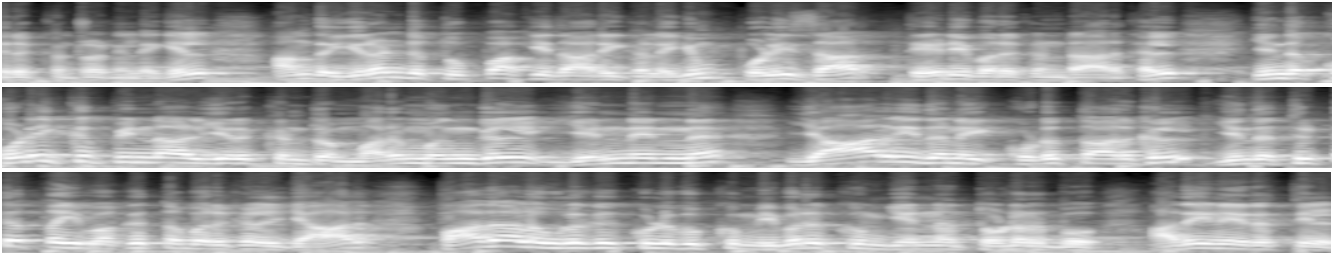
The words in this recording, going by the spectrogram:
இருக்கின்ற நிலையில் அந்த இரண்டு துப்பாக்கிதாரிகளையும் போலீசார் தேடி வருகின்றார்கள். இந்த கொலைக்கு பின்னால் இருக்கின்ற மர்மங்கள் என்னென்ன யார் இதனை கொடுத்தார்கள் இந்த திட்டத்தை வகுத்தவர்கள் யார் பாதாள உலக குழுவுக்கும் இவருக்கும் என்ன தொடர்பு? அதே நேரத்தில்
